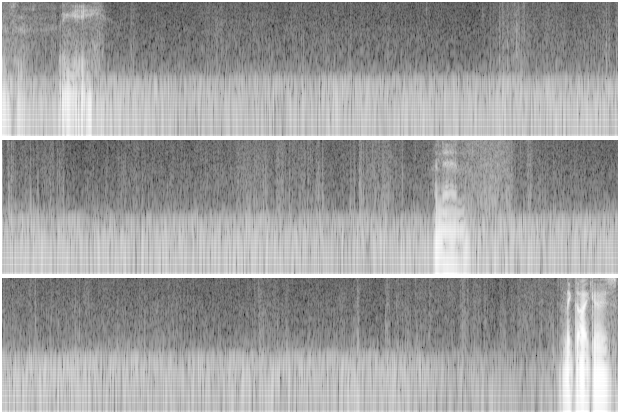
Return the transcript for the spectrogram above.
There's a thingy. And then and the guy goes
